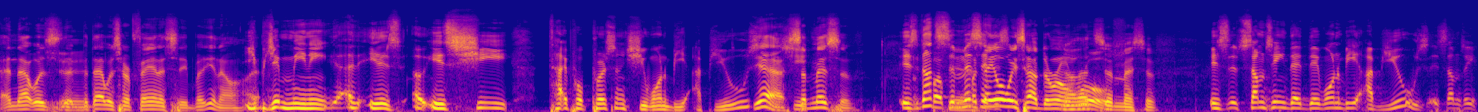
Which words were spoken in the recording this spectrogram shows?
and that was, but that was her fantasy. But you know, You- you meaning uh, is uh, is she type of person she want to be abused? yeah, she, submissive. It's not But, submissive. but they always have their own No, that's rules. submissive. Is it something that they want to be abused? It's something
